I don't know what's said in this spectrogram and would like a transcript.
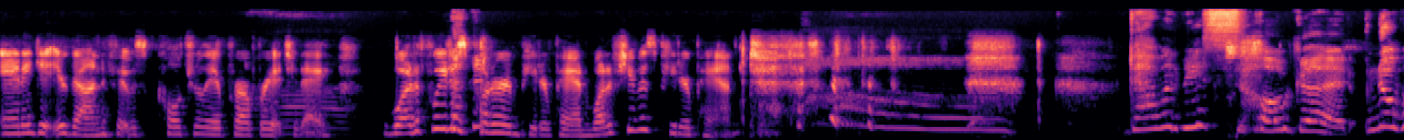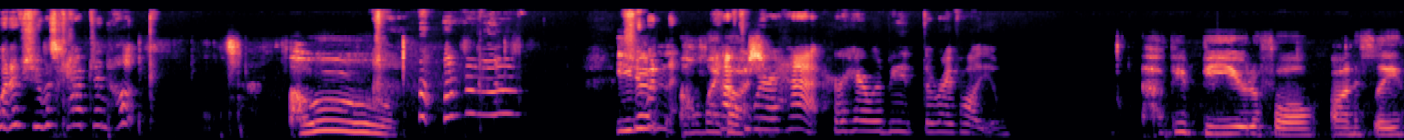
Annie Get Your Gun if it was culturally appropriate today. Ah. What if we just put her in Peter Pan? What if she was Peter Pan? that would be so good. No, what if she was Captain Hook? oh. She Even wouldn't oh my have gosh, to wear a hat. Her hair would be the right volume. that'd be beautiful. Honestly,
